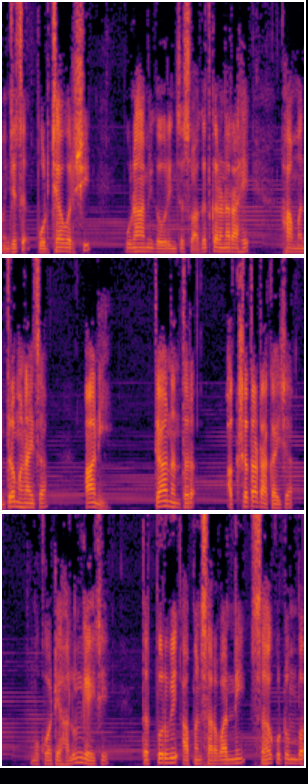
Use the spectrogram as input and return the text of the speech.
म्हणजेच पुढच्या वर्षी पुन्हा आम्ही गौरींचं स्वागत करणार आहे हा मंत्र म्हणायचा आणि त्यानंतर अक्षता टाकायच्या मुखवटे हलून घ्यायचे. तत्पूर्वी आपण सर्वांनी सहकुटुंब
